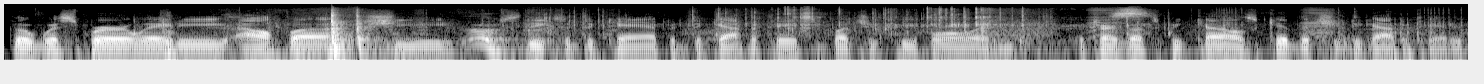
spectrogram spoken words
the Whisperer lady Alpha she sneaks into camp and decapitates a bunch of people, and it turns out to be Carol's kid that she decapitated.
